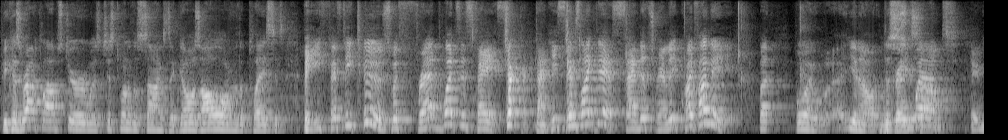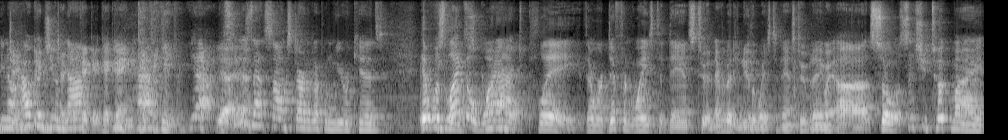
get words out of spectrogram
because Rock Lobster was just one of those songs that goes all over the place. It's B-52s with Fred, what's his face? And he sings like this, and it's really quite funny. But boy, you know, the Great sweat. song. You know, how could you not be happy? Yeah, Yeah, as soon as that song started up when we were kids, It was like a one act play. There were different ways to dance to it, and everybody knew the ways to dance to it. But anyway, uh, so since you took my.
